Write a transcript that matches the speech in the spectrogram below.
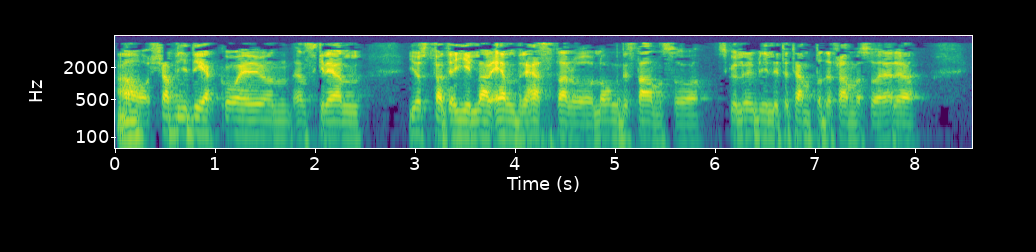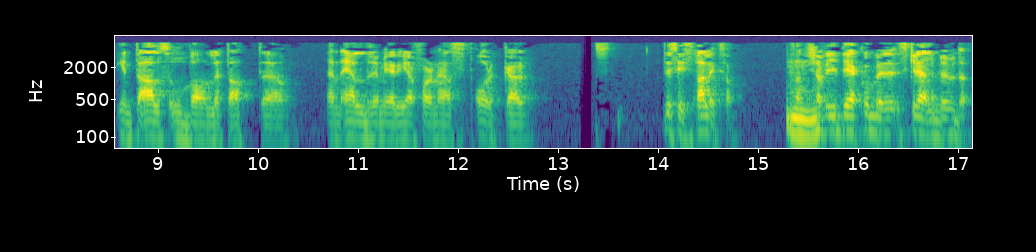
Ja, Ja. Chablis Deco är ju en, en skräll. Just för att jag gillar äldre hästar och långdistans och skulle det bli lite tempo där framme så är det inte alls ovanligt att eh, en äldre, mer erfaren häst orkar det sista liksom. Så Mm. att Chablis Deco blir skrällbudet.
